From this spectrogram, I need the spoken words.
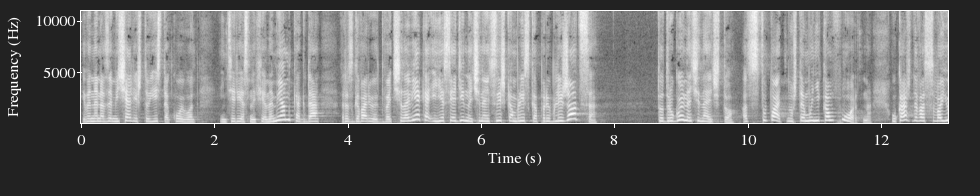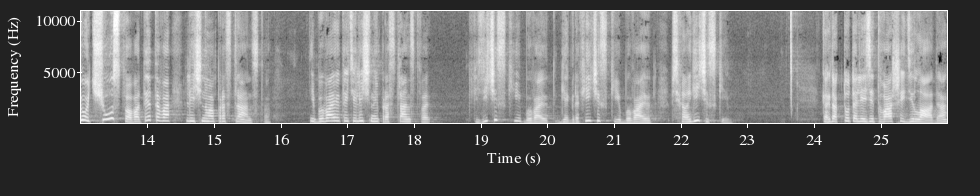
И вы, наверное, замечали, что есть такой вот интересный феномен, когда разговаривают два человека, и если один начинает слишком близко приближаться – то другой начинает что? Отступать, потому что ему некомфортно. У каждого свое чувство вот этого личного пространства. И бывают эти личные пространства физические, бывают географические, бывают психологические. Когда кто-то лезет в ваши дела, да,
